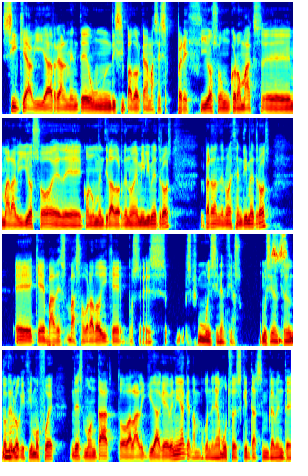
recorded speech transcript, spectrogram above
sí que había realmente un disipador que además es precioso, un Chromax eh, maravilloso, eh, con un ventilador de 9 milímetros, perdón, de 9 centímetros, eh, que va, va, sobrado y que pues, es, muy silencioso. Muy silencioso. Entonces lo que hicimos fue desmontar toda la líquida que venía, que tampoco tenía mucho, es quitar simplemente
